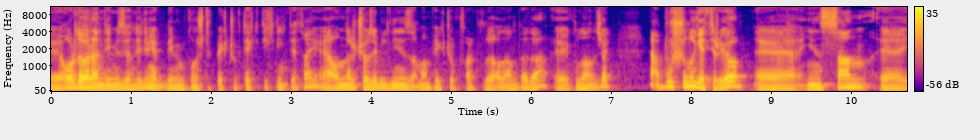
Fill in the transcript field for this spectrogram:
Ee, orada öğrendiğimiz yani dedim ya demin konuştuk pek çok tek, teknik detay. Yani onları çözebildiğiniz zaman pek çok farklı alanda da e, kullanılacak. Ya bu şunu getiriyor. E, insan e,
